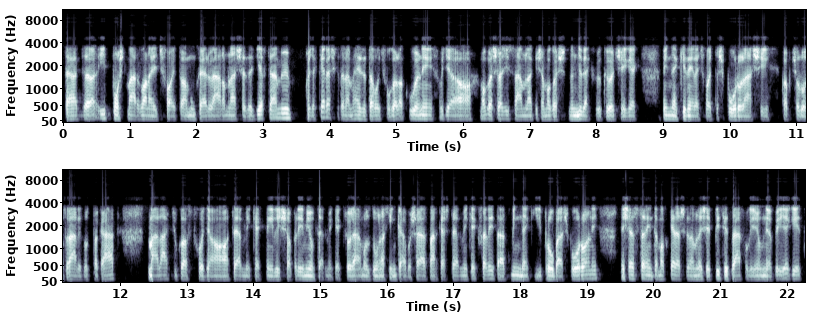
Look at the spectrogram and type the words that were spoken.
Tehát uh, itt most már van egyfajta munkaerő áramlás, ez egyértelmű hogy a kereskedelem helyzete hogy fog alakulni, ugye a magas rezsiszámlák és a magas növekvő költségek mindenkinél egyfajta spórolási kapcsolót állítottak át. Már látjuk azt, hogy a termékeknél is a prémium termékekről elmozdulnak inkább a saját márkás termékek felé, tehát mindenki próbál spórolni, és ez szerintem a kereskedelemre is egy picit rá fogja nyomni a bélyegét.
